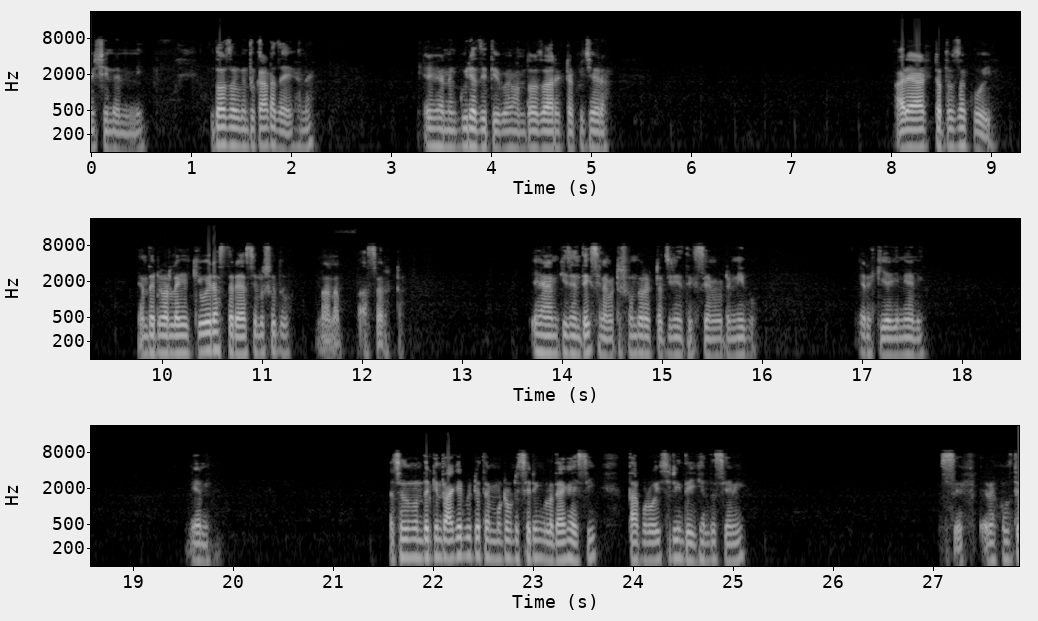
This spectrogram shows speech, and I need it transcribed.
মেশিন নেই। দরজাও কিন্তু কাটা যায় এখানে। এখানে ঘুরে যেতে হবে এখন। দরজা আরেকটা খুঁজে এরা। আরে আরেকটা দরজা কই? এনতে ডর লাগে কি ওই রাস্তায় আসছিল শুধু? না না, আছে আরেকটা। এখানে আমি কি জানি দেখছিলাম? একটা সুন্দর একটা জিনিস দেখছি, আমি ওটা নিব। এটা কি আগে নিয়ে নিয়ে নি আচ্ছা তোমাদের কিন্তু আগের ভিডিওতে মোটামুটি সেটিংগুলো দেখাইছি। তারপর ওই সেটিং দিয়ে খেলতেছি আমি। সেফ এটা খুলতে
